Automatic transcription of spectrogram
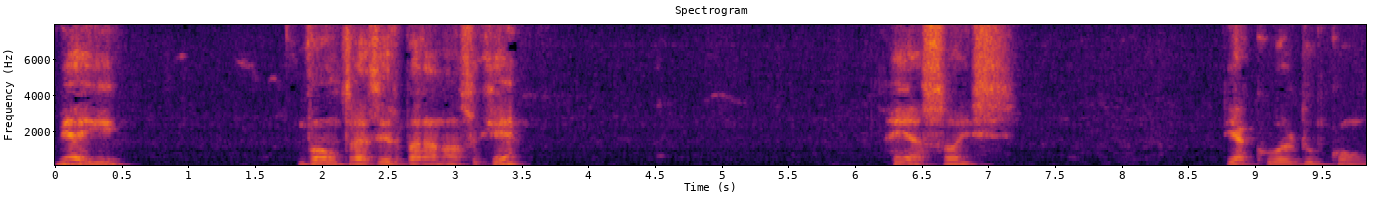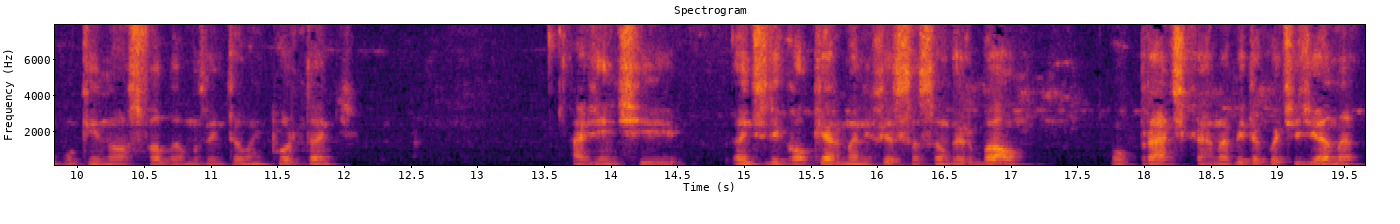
E aí, vão trazer para nós o quê? Reações de acordo com o que nós falamos. Então é importante a gente antes de qualquer manifestação verbal ou prática na vida cotidiana,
